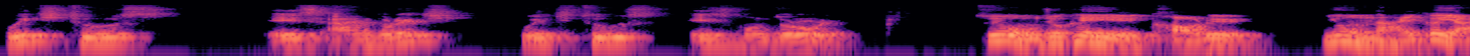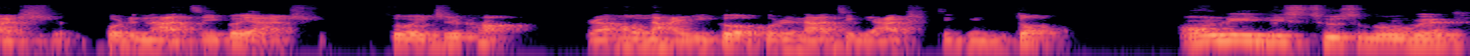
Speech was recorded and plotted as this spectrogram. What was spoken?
which tooth is anchorage, which tooth is controlling. 所以我们就可以考虑用哪一个牙齿或者哪几个牙齿作为支抗，然后哪一个或者哪几个牙齿进行移动。 Only this tooth movement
